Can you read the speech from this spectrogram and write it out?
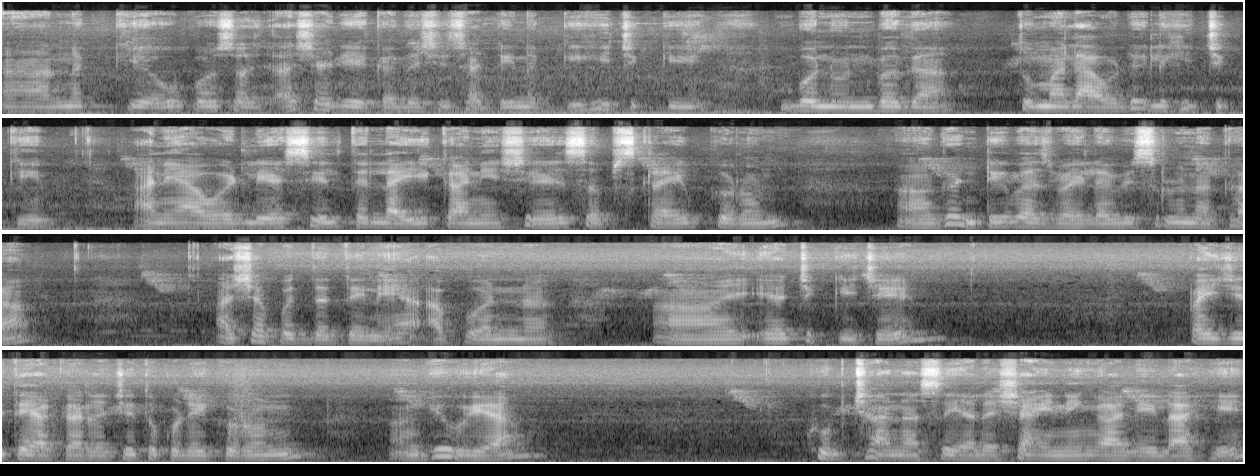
नक्की उपवासा आषाढी एकादशीसाठी नक्की ही चिक्की बनवून बघा. तुम्हाला आवडेल ही चिक्की. आणि आवडली असेल तर लाईक आणि शेअर सबस्क्राईब करून घंटी वाजवायला विसरू नका. अशा पद्धतीने आपण या चिक्कीचे पाहिजे ते आकाराचे तुकडे करून घेऊया. खूप छान असं याला शायनिंग आलेलं आहे.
